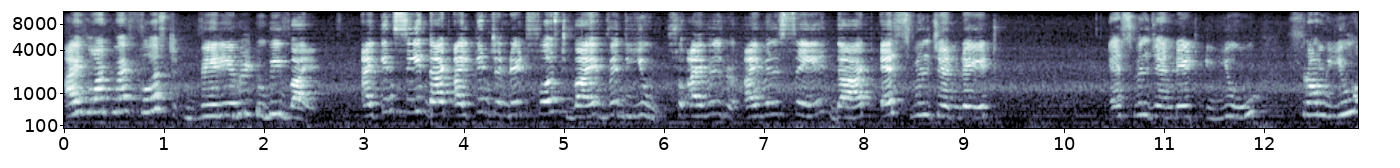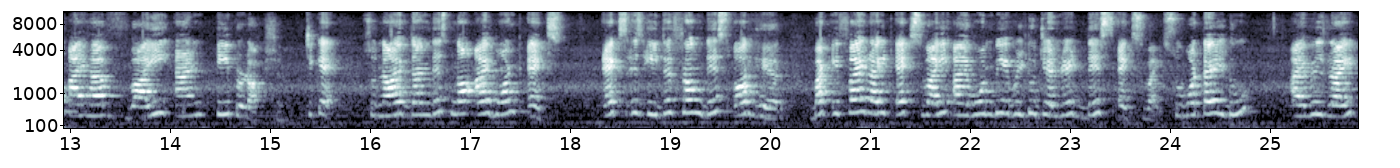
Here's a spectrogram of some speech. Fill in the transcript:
I want my first variable to be y. I can see that I can generate first y with u. So I will I will say that s will generate S will generate U. From U I have Y and T production. Okay. So now I've done this. Now I want X. X is either from this or here. But if I write XY, I won't be able to generate this XY. So what I'll do, I will write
